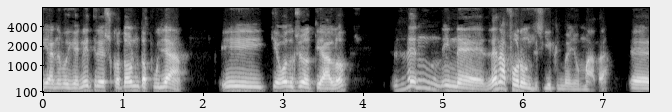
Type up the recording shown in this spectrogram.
οι ανεμογεννήτριες σκοτώνουν τα πουλιά ή και εγώ δεν ξέρω τι άλλο, δεν, είναι, δεν αφορούν τη συγκεκριμένη ομάδα. Ε,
